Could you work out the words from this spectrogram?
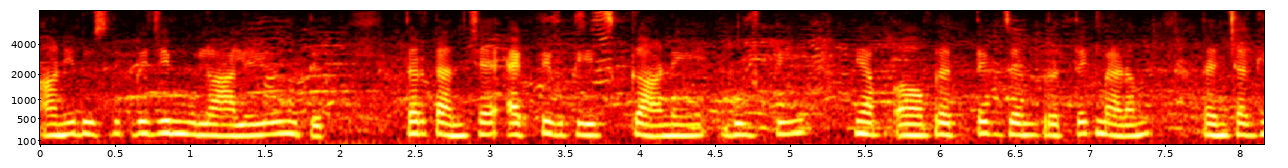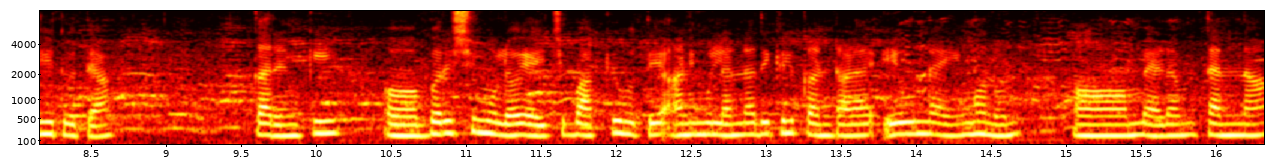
आणि दुसरीकडे जे मुलं आलेले होते तर त्यांच्या ॲक्टिव्हिटीज गाणे गोष्टी ह्या प्रत्येकजण प्रत्येक मॅडम त्यांच्या घेत होत्या. कारण की बरीचशी मुलं यायची बाकी होते आणि मुलांना देखील कंटाळा येऊ नये म्हणून मॅडम त्यांना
